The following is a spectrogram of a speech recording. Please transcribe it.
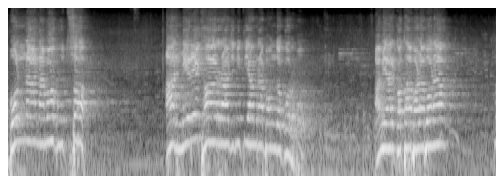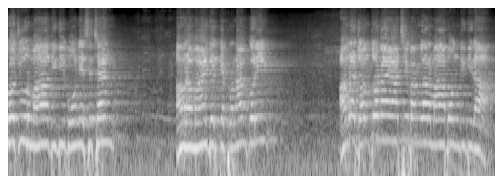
বন্যা নামক উৎসব আর মেরে খাওয়ার রাজনীতি আমরা বন্ধ করব। আমি আর কথা বাড়াবো না। প্রচুর মা দিদি বোন এসেছেন। আমরা মায়েদেরকে প্রণাম করি। আমরা যন্ত্রণায় আছি বাংলার মা বোন দিদিরা।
